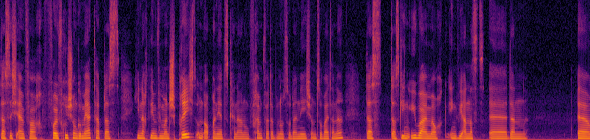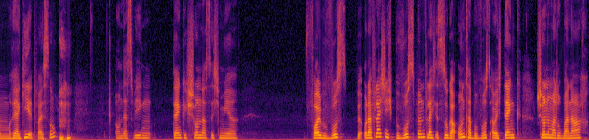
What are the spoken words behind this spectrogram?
dass ich einfach voll früh schon gemerkt habe, dass je nachdem, wie man spricht und ob man jetzt, keine Ahnung, Fremdwörter benutzt oder nicht und so weiter, ne, dass das Gegenüber einem auch irgendwie anders äh, dann ähm, reagiert, weißt du? Mhm. Und deswegen denke ich schon, dass ich mir voll bewusst oder vielleicht nicht bewusst bin, vielleicht ist es sogar unterbewusst, aber ich denke schon immer drüber nach,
